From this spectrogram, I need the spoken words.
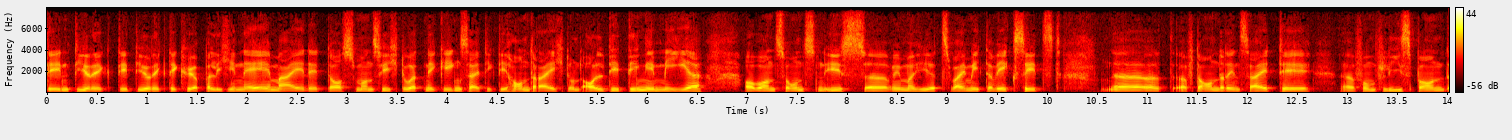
den direkt, die direkte körperliche Nähe meidet, dass man sich dort nicht gegenseitig die Hand reicht und all die Dinge mehr. Aber ansonsten ist, äh, wenn man hier zwei Meter weg sitzt, äh, auf der anderen Seite äh, vom Fließband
